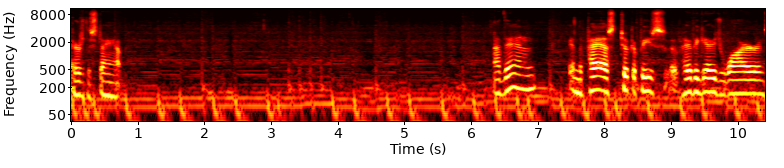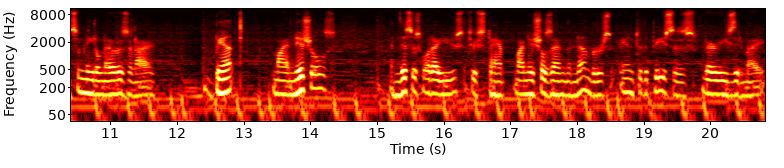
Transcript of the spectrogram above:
There's the stamp. I then, in the past, took a piece of heavy gauge wire and some needle nose and I bent my initials and this is what I used to stamp my initials and the numbers into the pieces. Very easy to make.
